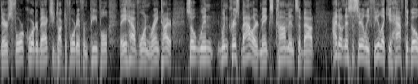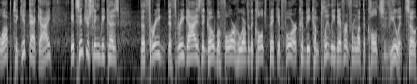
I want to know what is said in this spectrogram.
There's four quarterbacks. You talk to four different people. They have one ranked higher. So when when Chris Ballard makes comments about, I don't necessarily feel like you have to go up to get that guy. It's interesting because the three the three guys that go before whoever the Colts pick at four could be completely different from what the Colts view it. So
